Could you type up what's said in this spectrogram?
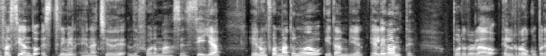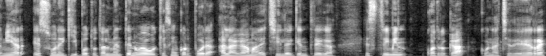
ofreciendo streaming en HD de forma sencilla, en un formato nuevo y también elegante. Por otro lado, el Roku Premier es un equipo totalmente nuevo que se incorpora a la gama de Chile que entrega streaming 4K con HDR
